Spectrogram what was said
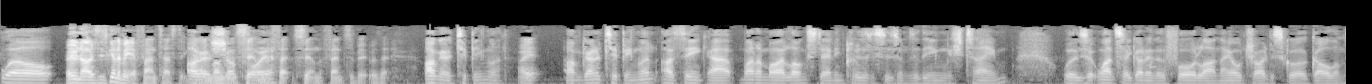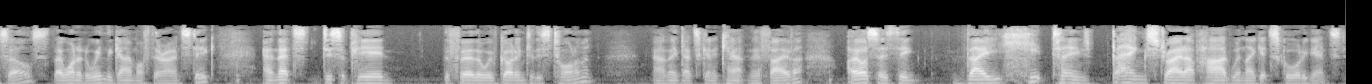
Well, Who knows? It's going to be a fantastic game. I'm going to sit on, the fe- sit on the fence a bit with it. I'm going to tip England. Right? I'm going to tip England. I think uh, one of my long-standing criticisms of the English team was that once they got into the forward line, they all tried to score a goal themselves. They wanted to win the game off their own stick, and that's disappeared the further we've got into this tournament. I think that's going to count in their favour. I also think they hit teams bang straight up hard when they get scored against,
